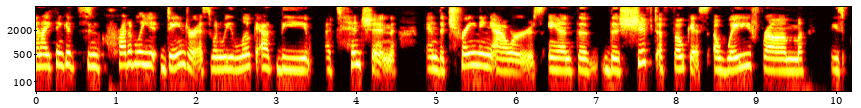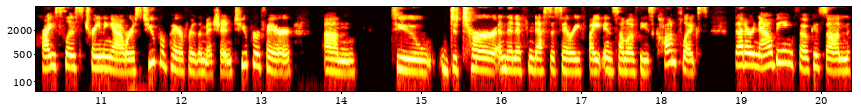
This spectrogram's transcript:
And I think it's incredibly dangerous when we look at the attention and the training hours and the, the shift of focus away from these priceless training hours to prepare for the mission, to prepare um, to deter and then, if necessary, fight in some of these conflicts that are now being focused on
